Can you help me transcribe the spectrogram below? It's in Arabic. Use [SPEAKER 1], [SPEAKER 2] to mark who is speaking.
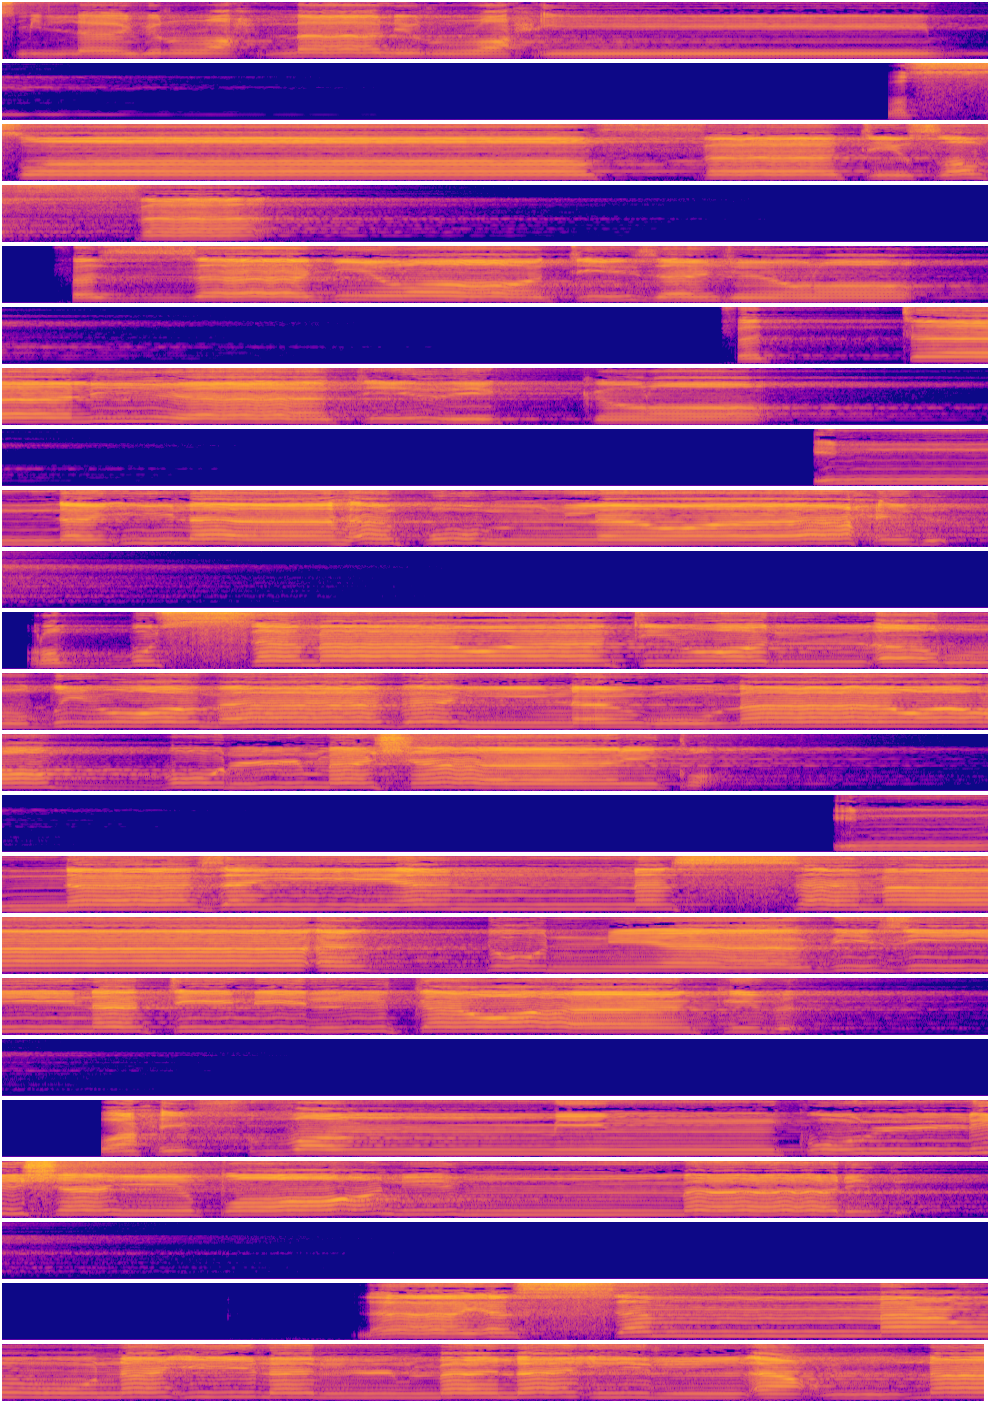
[SPEAKER 1] بسم الله الرحمن الرحيم. والصافات صفا. فالزاجرات زجرا. فالتاليات ذكرا. إن إلهكم لواحد. رب السماوات والأرض وما المشارق. إنا زينا السماء الدنيا بزينة الكواكب وحفظا من كل شيطان مارد. لا يسمعون إلى الملأ الأعلى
